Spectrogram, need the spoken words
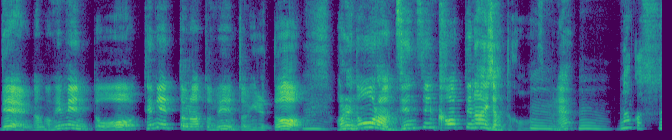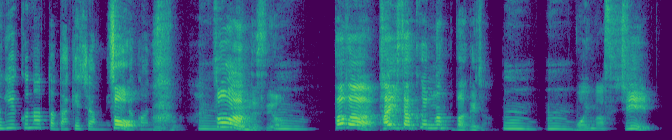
で、なんかメメントを、テネットの後メメント見ると、うんあれ、ノーラン全然変わってないじゃんとか思うんですよね。うんうんなんかすげくなっただけじゃんみたいな感じ。うんそうなんですよ。うんただ、対策になっただけじゃんとうんうん。思いますし、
